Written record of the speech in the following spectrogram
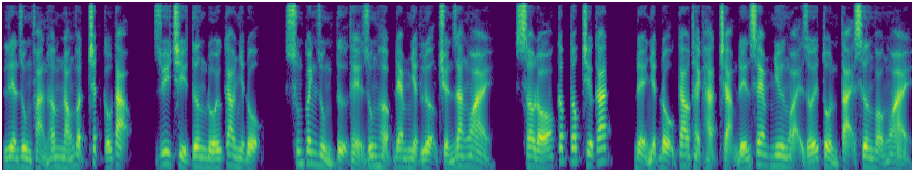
liền dùng phản hâm nóng vật chất cấu tạo, duy trì tương đối cao nhiệt độ, xung quanh dùng tự thể dung hợp đem nhiệt lượng chuyển ra ngoài, sau đó cấp tốc chia cắt, để nhiệt độ cao thạch hạt chạm đến xem như ngoại giới tồn tại xương vào ngoài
